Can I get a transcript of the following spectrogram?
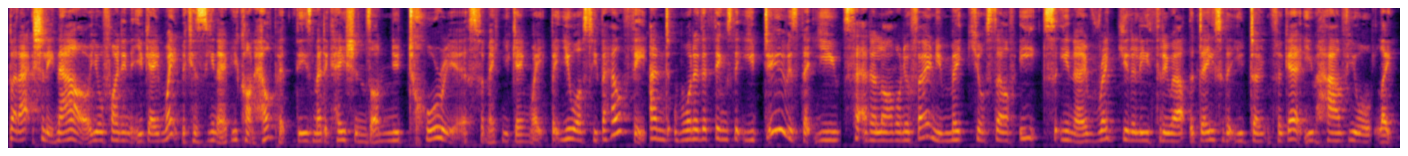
but actually now you're finding that you gain weight because you know you can't help it. These medications are notorious for making you gain weight but you are super healthy. And one of the things that you do is that you set an alarm on your phone. You make yourself eat you know regularly throughout the day so that you don't forget. You have your like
